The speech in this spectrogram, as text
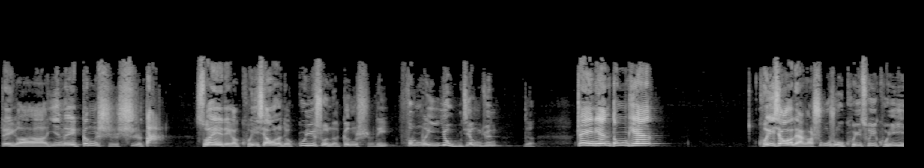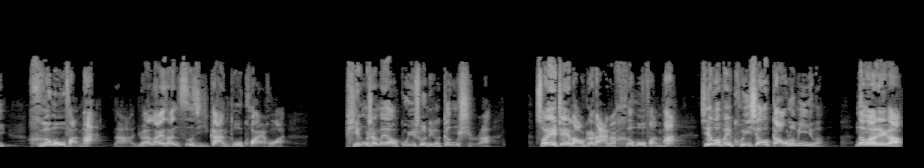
这个因为更始势大，所以这个魁霄呢就归顺了更始帝，封为右将军。这一年冬天，魁霄的两个叔叔魁崔、魁义合谋反叛。啊，原来咱自己干多快活，啊，凭什么要归顺这个更始啊？所以这老哥俩呢合谋反叛，结果被魁霄告了密了。那么这个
